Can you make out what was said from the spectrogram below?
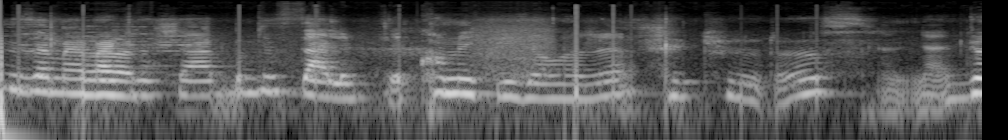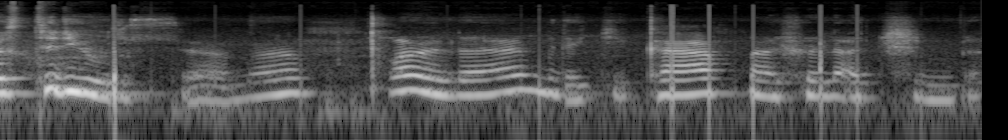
Hepinize merhaba Evet. arkadaşlar. Bugün sizlerle birlikte komik videoları çekiyoruz. yani gösteriyoruz. Yani öyle bir dakika ben şöyle açayım bir.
